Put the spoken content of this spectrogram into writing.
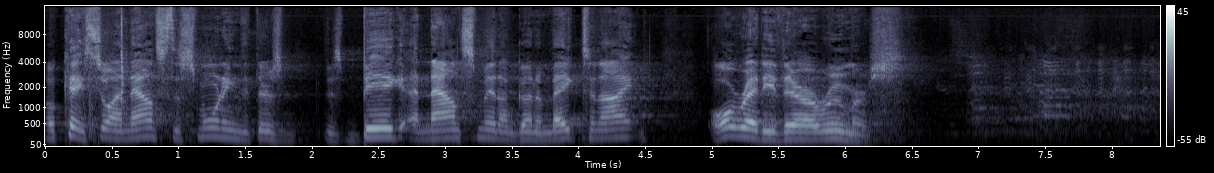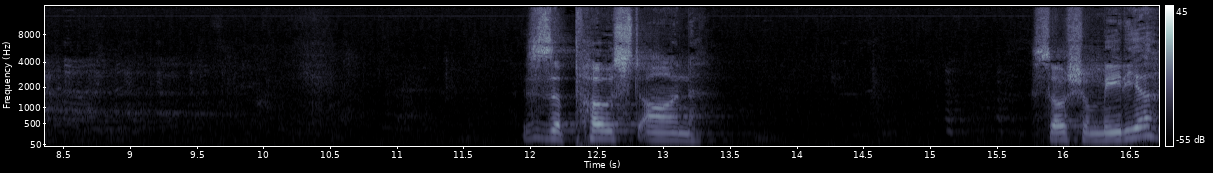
Okay, so I announced this morning that there's this big announcement I'm going to make tonight. Already there are rumors. This is a post on social media.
